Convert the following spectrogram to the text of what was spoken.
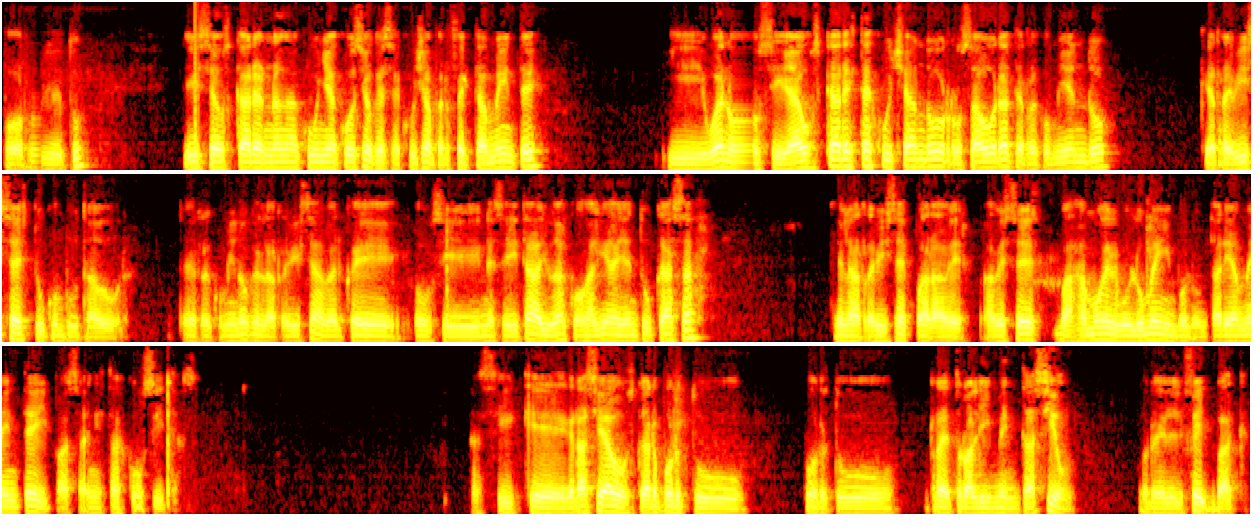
por YouTube. Dice Oscar Hernán Acuña Cosio que se escucha perfectamente. Y bueno, si a Oscar está escuchando, Rosaura, te recomiendo que revises tu computadora. Te recomiendo que la revises a ver que, o si necesitas ayuda con alguien allá en tu casa, que la revises para ver. A veces bajamos el volumen involuntariamente y pasan estas cositas. Así que gracias Oscar por tu, por tu retroalimentación, por el feedback.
